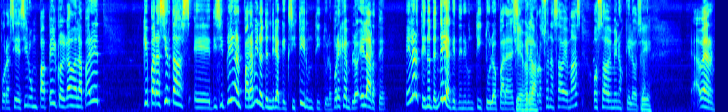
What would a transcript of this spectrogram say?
por así decir, un papel colgado en la pared que para ciertas eh, disciplinas para mí no tendría que existir un título. Por ejemplo, el arte. El arte no tendría que tener un título para decir que la persona sabe más o sabe menos que el otro. Sí. A ver,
